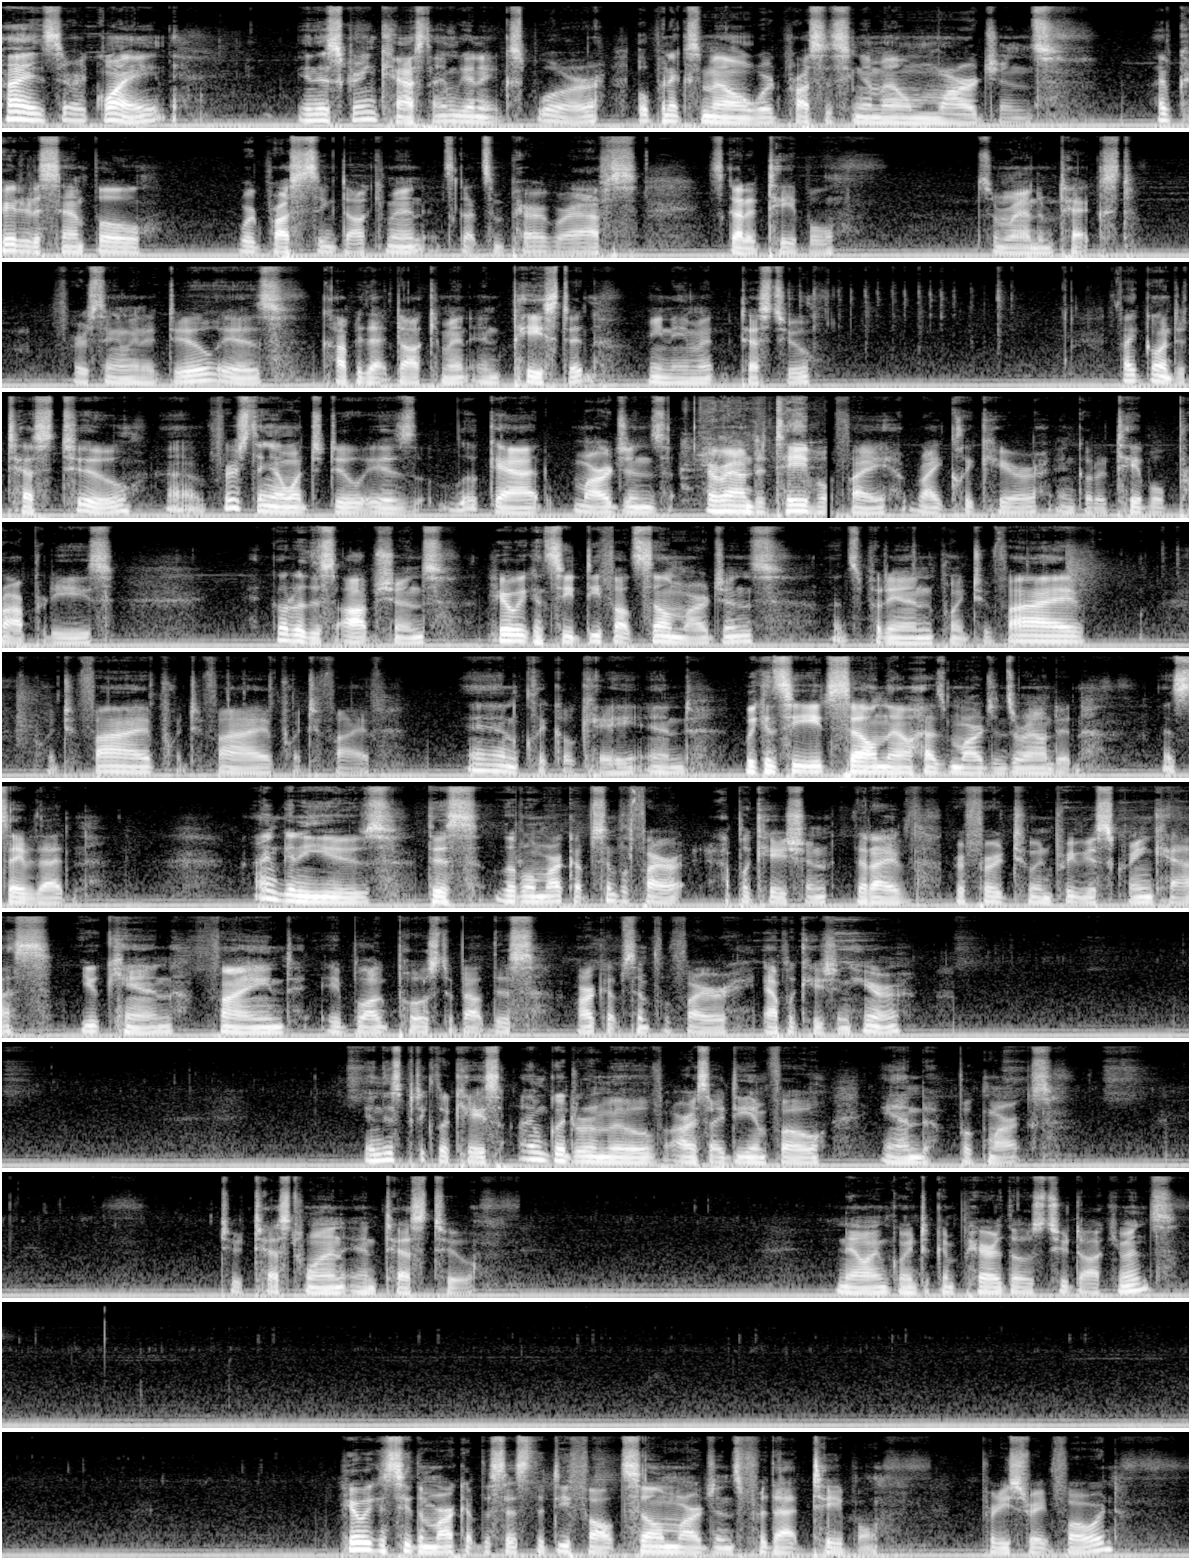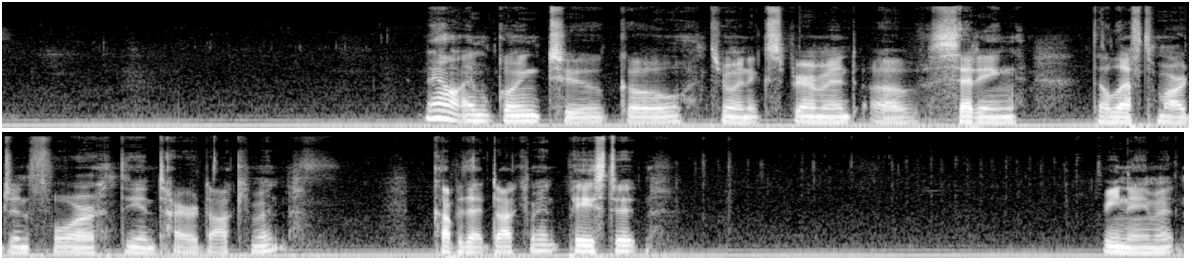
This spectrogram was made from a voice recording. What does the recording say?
Hi, it's Eric White. In this screencast, I'm going to explore OpenXML WordprocessingML margins. I've created a sample word processing document. It's got some paragraphs. It's got a table, some random text. First thing I'm going to do is copy that document and paste it, rename it test2. If I go into test 2, uh, first thing I want to do is look at margins around a table. If I right click here and go to table properties, go to this options, here we can see default cell margins. Let's put in 0.25, 0.25, 0.25, 0.25 and click OK and we can see each cell now has margins around it. Let's save that. I'm going to use this little markup simplifier application that I've referred to in previous screencasts, you can find a blog post about this markup simplifier application here. In this particular case, I'm going to remove RSID info and bookmarks to test 1 and test 2. Now I'm going to compare those two documents. Here we can see the markup that sets the default cell margins for that table. Pretty straightforward. Now I'm going to go through an experiment of setting the left margin for the entire document. Copy that document, paste it, rename it.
